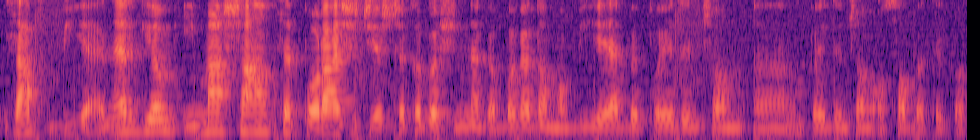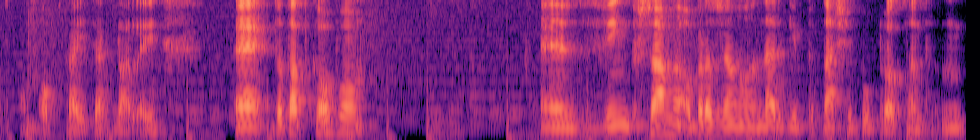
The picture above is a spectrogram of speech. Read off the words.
zap bije energią i ma szansę porazić jeszcze kogoś innego, bo wiadomo, bije jakby pojedynczą, e, pojedynczą osobę, tylko tam i tak dalej. E, dodatkowo zwiększamy obrażoną energię 15,5%. Mm,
